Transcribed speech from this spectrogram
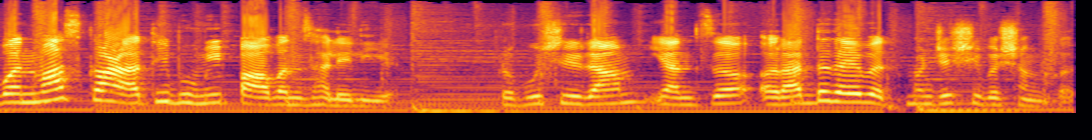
वनवास काळात ही भूमी पावन झालेली आहे. प्रभू श्रीराम यांचं आराध्य दैवत म्हणजे शिवशंकर.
